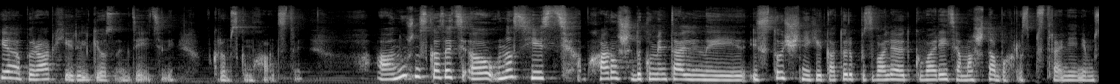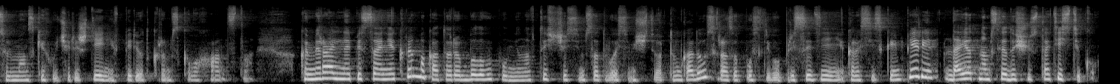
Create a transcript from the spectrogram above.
и об иерархии религиозных деятелей в Крымском ханстве. А, нужно сказать, а, у нас есть хорошие документальные источники, которые позволяют говорить о масштабах распространения мусульманских учреждений в период Крымского ханства. Камеральное описание Крыма, которое было выполнено в 1784 году, сразу после его присоединения к Российской империи, дает нам следующую статистику.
